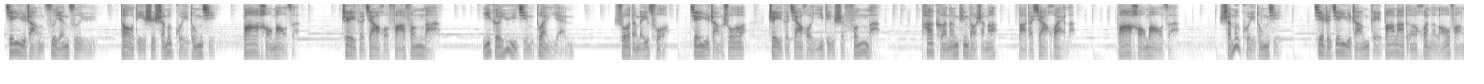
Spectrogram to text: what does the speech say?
监狱长自言自语：“到底是什么鬼东西？八号帽子，这个家伙发疯了。”一个狱警断言：“说的没错。”监狱长说。这个家伙一定是疯了，他可能听到什么，把他吓坏了。八号帽子，什么鬼东西？借着，监狱长给巴拉德换了牢房，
